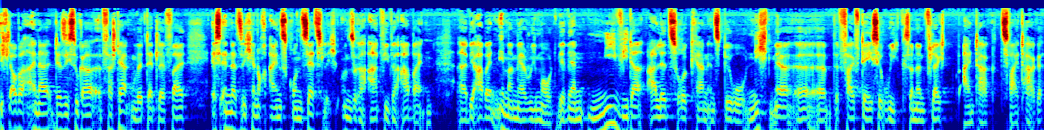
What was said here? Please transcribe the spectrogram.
Ich glaube, einer, der sich sogar verstärken wird, Detlef, weil es ändert sich ja noch eins grundsätzlich, unsere Art, wie wir arbeiten. Äh, wir arbeiten immer mehr remote. Wir werden nie wieder alle zurückkehren ins Büro. Nicht mehr äh, five days a week, sondern vielleicht ein Tag, zwei Tage.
